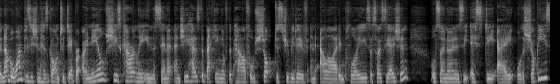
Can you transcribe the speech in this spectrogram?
The number one position has gone to Deborah O'Neill. She's currently in the Senate and she has the backing of the powerful Shop Distributive and Allied Employees Association, also known as the SDA or the Shoppies.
